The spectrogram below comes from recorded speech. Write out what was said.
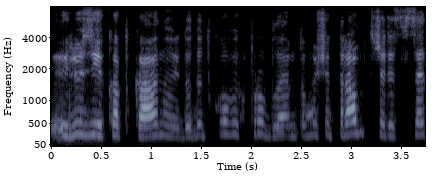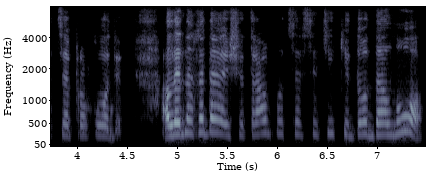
ілюзію капкану і додаткових проблем, тому що Трамп через все це проходив. Але нагадаю, що Трампу це все тільки додало.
